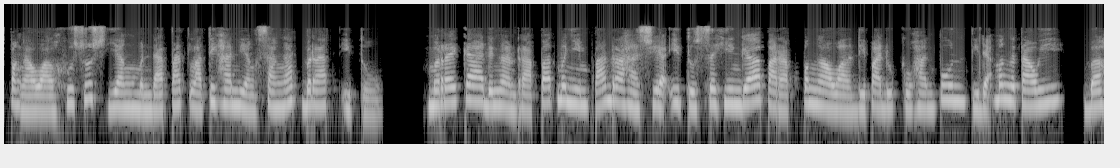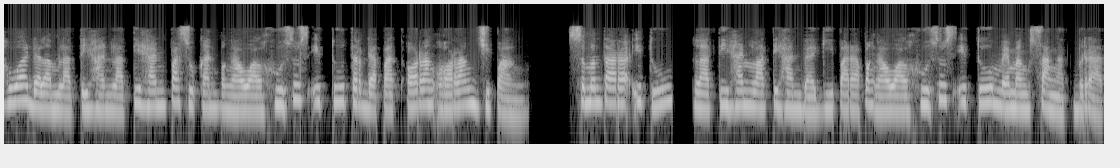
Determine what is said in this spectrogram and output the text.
pengawal khusus yang mendapat latihan yang sangat berat itu. Mereka dengan rapat menyimpan rahasia itu sehingga para pengawal di padukuhan pun tidak mengetahui, bahwa dalam latihan-latihan pasukan pengawal khusus itu terdapat orang-orang Jepang. Sementara itu, latihan-latihan bagi para pengawal khusus itu memang sangat berat.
